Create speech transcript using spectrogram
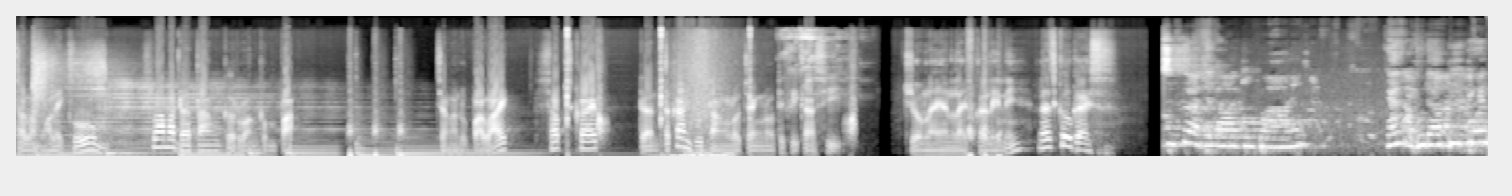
Assalamualaikum, selamat datang ke Ruang Gempa. Jangan lupa like, subscribe, dan tekan butang loceng notifikasi. Jom layan live kali ini, let's go guys! Suka adalah Dubai. Kan Abu Dhabi pun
